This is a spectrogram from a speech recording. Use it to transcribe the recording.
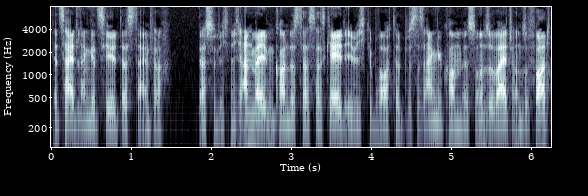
eine Zeit lang gezählt, dass da einfach, dass du dich nicht anmelden konntest, dass das Geld ewig gebraucht hat, bis das angekommen ist und so weiter und so fort.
